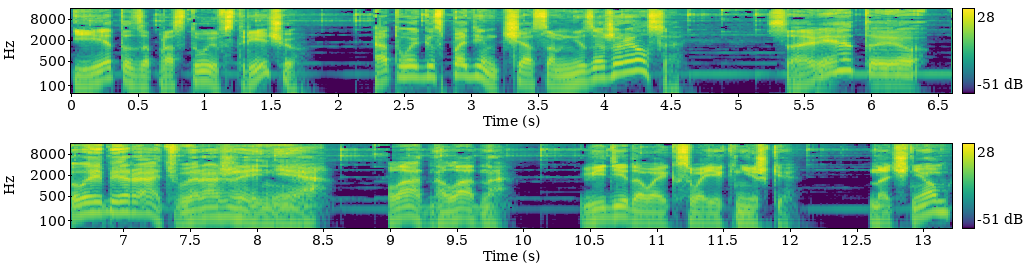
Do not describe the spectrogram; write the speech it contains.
И это за простую встречу? А твой господин часом не зажрался? Советую выбирать выражение. Ладно, ладно. Веди давай к своей книжке. Начнем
